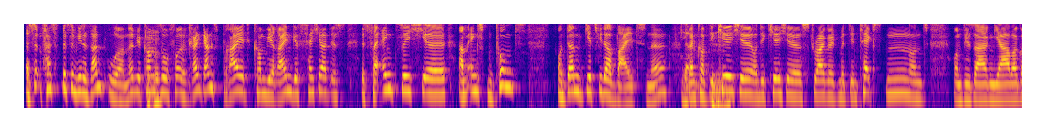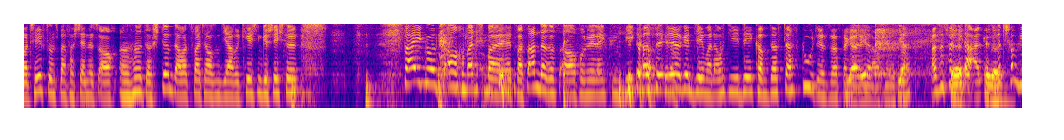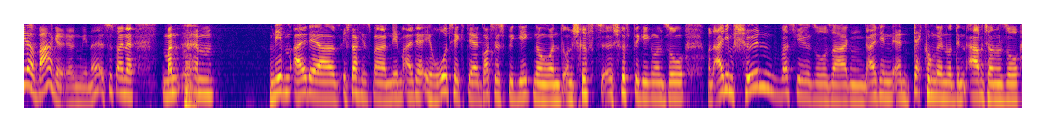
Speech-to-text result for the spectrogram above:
es ist fast ein bisschen wie eine Sanduhr. Ne? Wir kommen mhm. so voll, ganz breit, kommen wir reingefächert, es, es verengt sich äh, am engsten Punkt und dann geht's wieder weit. Ne? Ja. Dann kommt die mhm. Kirche und die Kirche struggelt mit den Texten und, und wir sagen, ja, aber Gott hilft uns beim Verständnis auch, uh -huh, das stimmt, aber 2000 Jahre Kirchengeschichte zeigen uns auch manchmal etwas anderes auf und wir denken, wie konnte ja, genau. irgendjemand auf die Idee kommen, dass das gut ist, was da ja, gerade ja. gelaufen ist. Ne? Also es wird wieder, genau. es wird schon wieder vage irgendwie. Ne? Es ist eine, man ähm, neben all der, ich sag jetzt mal, neben all der Erotik der Gottesbegegnung und, und Schrift, Schriftbegegnung und so und all dem Schönen, was wir so sagen, all den Entdeckungen und den Abenteuern und so,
